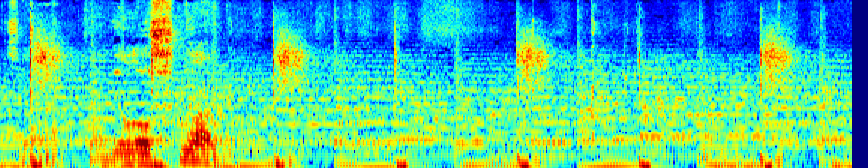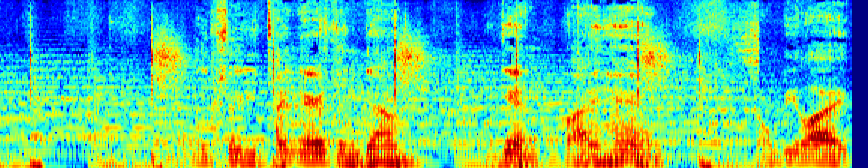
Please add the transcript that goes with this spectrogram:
It's uh, gonna be a little snug. Now make sure you tighten everything down again by hand. Don't be like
